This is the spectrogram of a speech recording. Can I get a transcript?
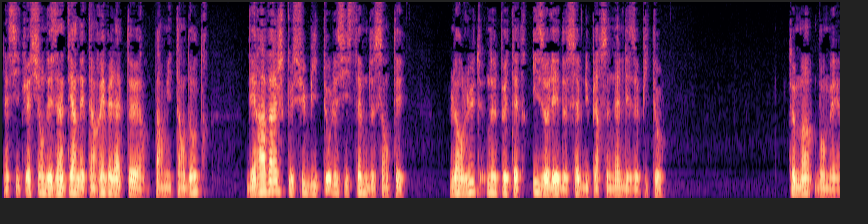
La situation des internes est un révélateur, parmi tant d'autres, des ravages que subit tout le système de santé. Leur lutte ne peut être isolée de celle du personnel des hôpitaux. Thomas Baumer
